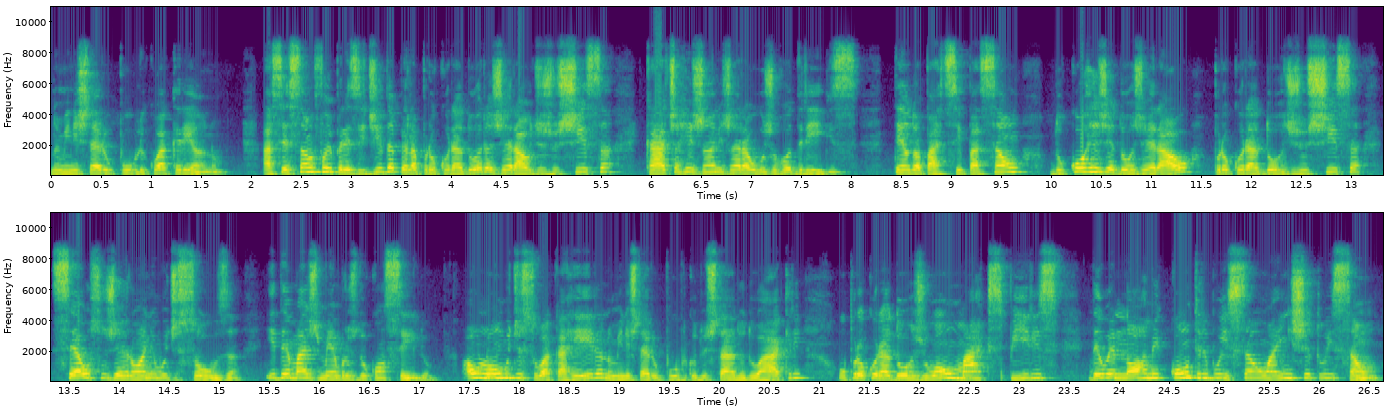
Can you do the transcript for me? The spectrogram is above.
no Ministério Público Acreano. A sessão foi presidida pela Procuradora-Geral de Justiça, Cátia Rejane de Araújo Rodrigues, tendo a participação do Corregedor-Geral, Procurador de Justiça Celso Jerônimo de Souza e demais membros do Conselho. Ao longo de sua carreira no Ministério Público do Estado do Acre, o procurador João Marques Pires deu enorme contribuição à instituição,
